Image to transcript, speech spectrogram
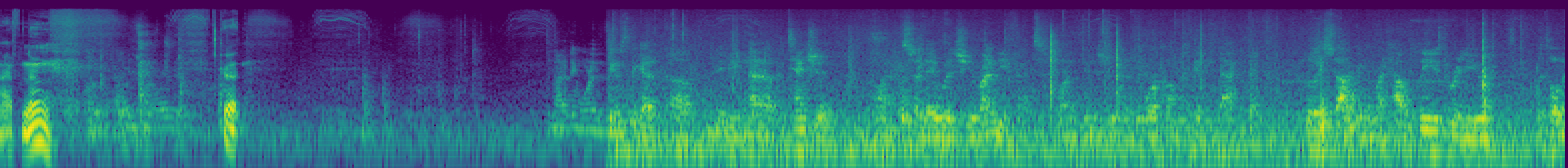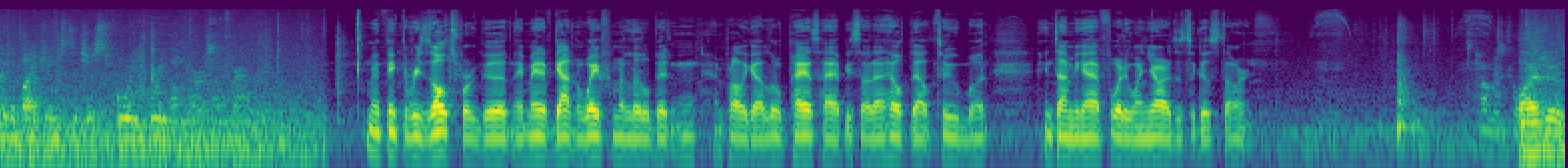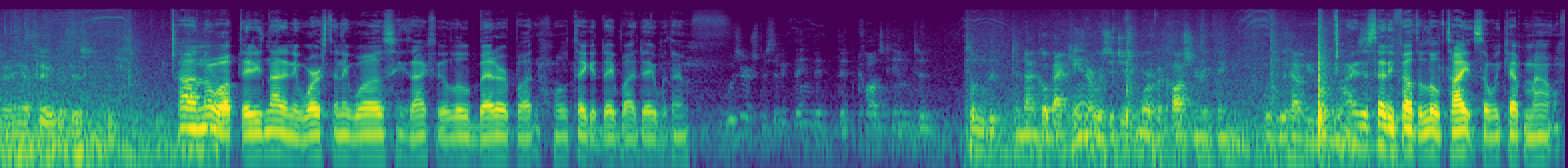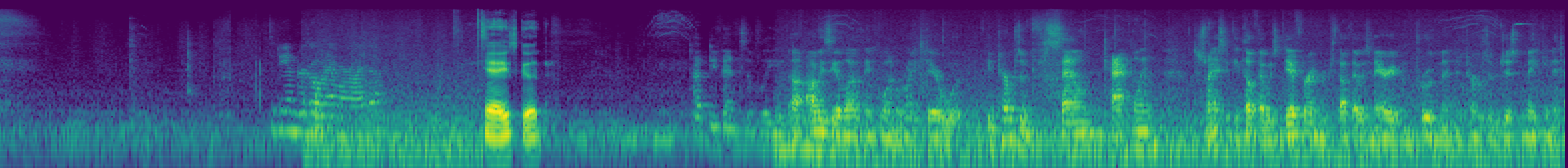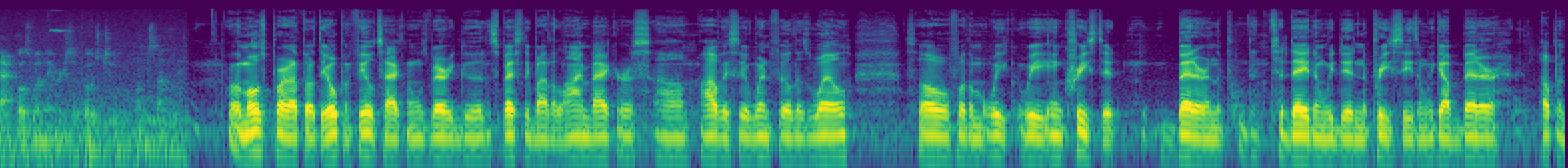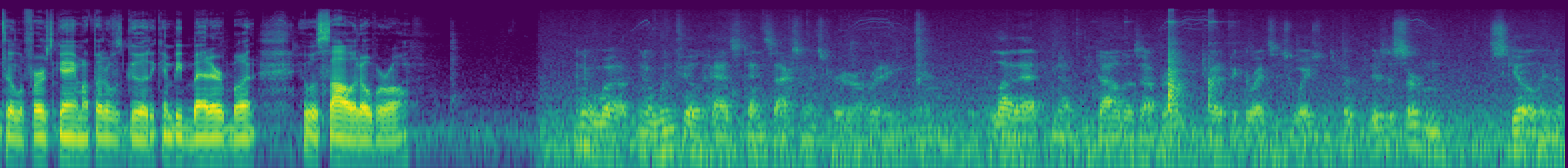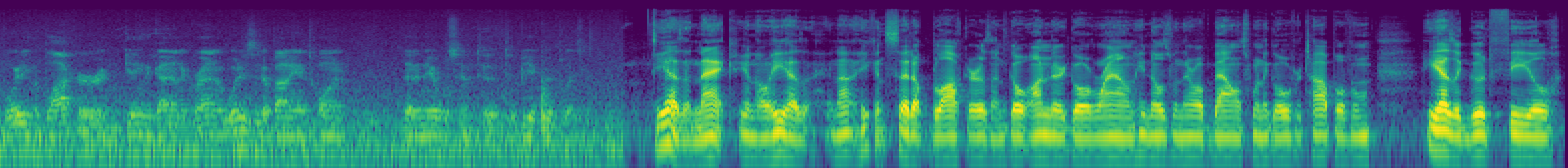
Afternoon. Good. I think one of the things that got uh, maybe not enough attention on Sunday was your run defense. One of the things you wanted to work on was getting back to really stopping the run. How pleased were you with holding the Vikings to just 40, 41 yards on the ground? I, mean, I think the results were good. They may have gotten away from it a little bit and, and probably got a little pass happy, so that helped out too. But anytime you have 41 yards, it's a good start. How is Calijah? Is there any update with his condition? Uh, no update. He's not any worse than he was. He's actually a little better, but we'll take it day by day with him. Was there a specific thing that, that caused him to, to, to not go back in, or was it just more of a cautionary thing with, with how he was doing? I just said he felt a little tight, so we kept him out. Did he undergo an MRI though? Yeah, he's good. Defensively, uh, obviously a lot of things went right there. In terms of sound tackling, just want to ask if you thought that was different, or if you thought that was an area of improvement in terms of just making the tackles when they were supposed to on Sunday. For the most part, I thought the open field tackling was very good, especially by the linebackers. Um, obviously, Winfield as well. So for the we we increased it better in the today than we did in the preseason. We got better up until the first game. I thought it was good. It can be better, but it was solid overall. I know, uh, you know, Winfield has ten sacks in his career already, and a lot of that, you know, you dial those up, right? You try to pick the right situations, but there's a certain skill in avoiding the blocker and getting the guy on the ground. What is it about Antoine that enables him to, to be a good blitzer? He has a knack, you know. He has a, he can set up blockers and go under, go around. He knows when they're off balance, when to go over top of them. He has a good feel.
